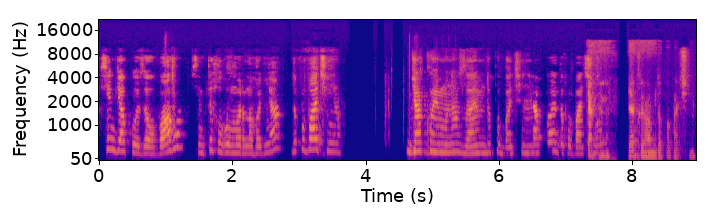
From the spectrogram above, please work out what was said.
Всім дякую за увагу, всім тихого мирного дня. До побачення. Дякуємо навзаєм. До побачення. Дякую, до побачення. Дякую. Дякую вам, до побачення.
